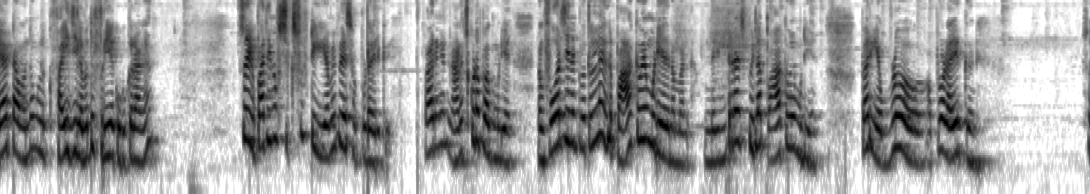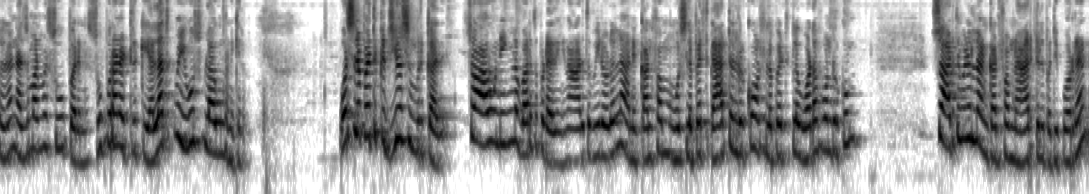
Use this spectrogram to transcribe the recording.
டேட்டா வந்து உங்களுக்கு ஃபைவ் ஜியில் வந்து ஃப்ரீயாக கொடுக்குறாங்க. ஸோ இப்போ பார்த்தீங்கன்னா சிக்ஸ் ஃபிஃப்டி எம்பிபிஎஸ் அப்படி இருக்குது பாருங்கள் நினச்சி கூட பார்க்க முடியாது. நம்ம ஃபோர் ஜி நெட்ஒர்க்கில் இதில் பார்க்கவே முடியாது. நம்ம இந்த இன்டர்நெட் ஸ்பீடெலாம் பார்க்கவே முடியாது. பாரு எவ்வளோ அப்லோட் ஆகிருக்குன்னு ஸோ இதெல்லாம் நிஜமாலுமே சூப்பர் சூப்பரான ட்ரிக் எல்லாத்துக்குமே யூஸ்ஃபுல் ஆகும்னு நினைக்கிறேன். ஒரு சில பேர்த்துக்கு ஜியோ சிம் இருக்காது. ஸோ அவங்க நீங்களும் வருத்தப்படாதீங்க. நான் அடுத்த வீடியோட நான் எனக்கு கன்ஃபார்ம் ஒரு சில பேர்த்துக்கு ஏர்டெல் இருக்கும் ஒரு சில பேர்த்துக்கு வோடாஃபோன் இருக்கும். ஸோ அடுத்த வீடியோவில் நான் கன்ஃபார்ம் நான் ஏர்டெல் பற்றி போடுறேன்.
